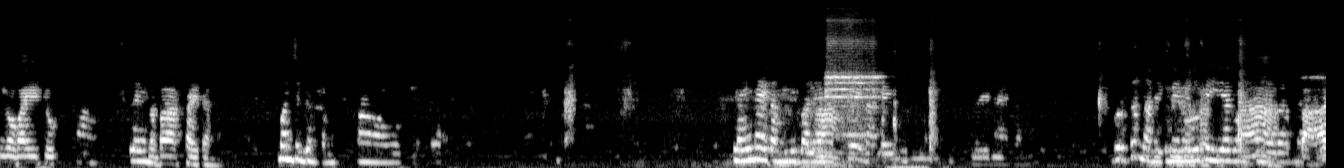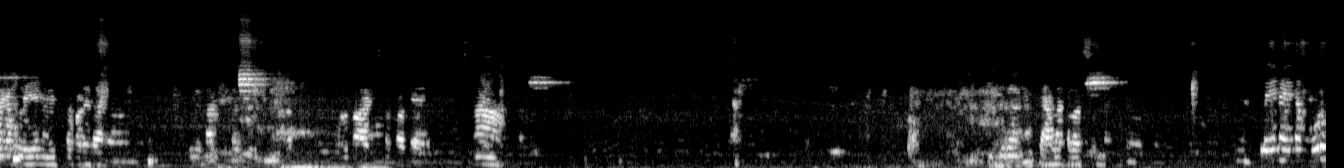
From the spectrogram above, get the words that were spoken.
ఇక వైట్. ప్లెయిన్ బాక్స్ ఐటమ్ మంచిగా ఉంటుంది ఓకే. ప్లెయిన్ ఐటమ్ ఇది. ప్లేన్ ఐటమ్ గుర్తుందా మీకు నేను రోజు బాగా ప్లేన్ ఇష్టపడేదాన్ని. ఇందులోనే చాలా కలర్స్ ఉన్నాయి. కూడా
